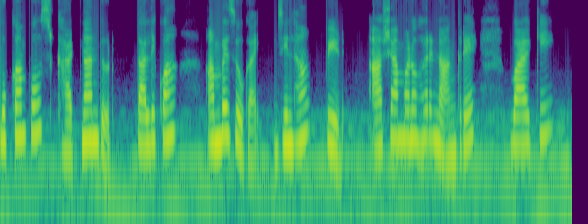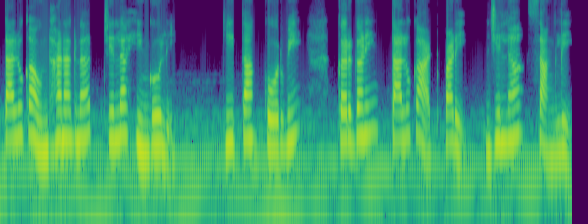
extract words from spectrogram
मुक्काम पोस्ट घाटनांदूर तालुका आंबेजोगाई जिल्हा बीड आशा मनोहर नांगरे वाळकी तालुका उंढानागनाथ जिल्हा हिंगोली गीता कोरवी करगणी तालुका आटपाडी जिल्हा सांगली.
